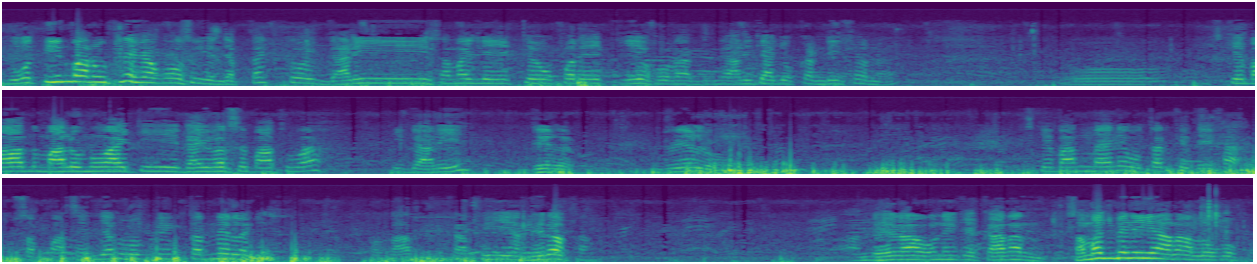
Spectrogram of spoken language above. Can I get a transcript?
दो तीन बार उठने का कोशिश है। जब तक तो गाड़ी समझ ली एक के ऊपर एक ये हो रहा गाड़ी का जो कंडीशन है तो उसके बाद मालूम हुआ कि ड्राइवर से बात हुआ कि गाड़ी ड्रिल ड्रिल हो उसके बाद मैंने उतर के देखा तो सब पैसेंजर लोग भी उतरने लगे और रात काफ़ी अंधेरा था। अंधेरा होने के कारण समझ में नहीं आ रहा लोगों को,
